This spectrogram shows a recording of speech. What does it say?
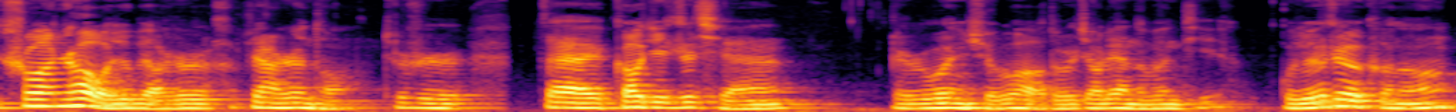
说完之后，我就表示非常认同。就是在高级之前，如果你学不好，都是教练的问题。我觉得这个可能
